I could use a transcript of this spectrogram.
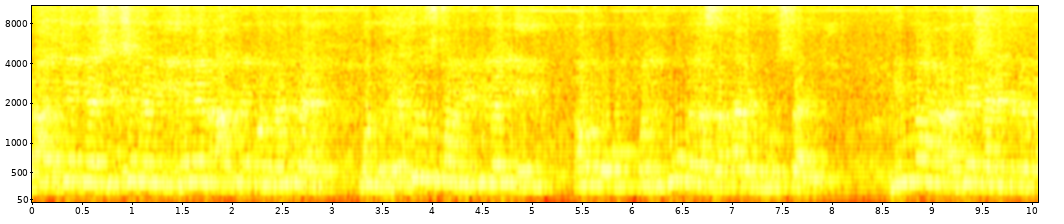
ರಾಜ್ಯಕ್ಕೆ ಶಿಕ್ಷಕರಿಗೆ ಏನೇನು ಆಗ್ಬೇಕು ಅಂತಂದ್ರೆ, ಒಂದು ಹೆದರಿಸುವ ನಿಟ್ಟಿನಲ್ಲಿ ಅವರು ಒಂದು ಕೂಗಲ ಸರ್ಕಾರಕ್ಕೆ ಮುಗಿಸ್ತಾ ಇದ್ರು. ನಿಮ್ಮ ಅಧ್ಯಕ್ಷ ಆಗಿರ್ತಕ್ಕಂಥ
